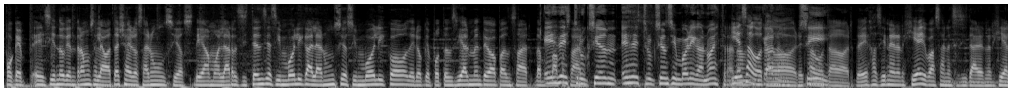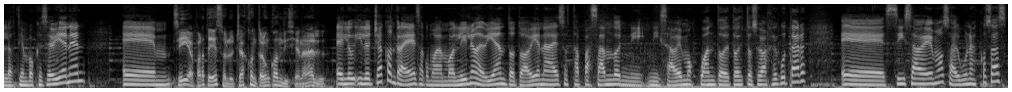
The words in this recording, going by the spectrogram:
Porque eh, siento que entramos en la batalla de los anuncios, digamos, la resistencia simbólica al anuncio simbólico de lo que potencialmente va a va a Es pasar. destrucción, es destrucción simbólica nuestra. Y ¿no? es agotador, es Sí. agotador. Te deja sin energía y vas a necesitar energía en los tiempos que se vienen. Eh, Sí, aparte de eso, luchás contra un condicional. Eh, y luchás contra eso, como de molino de viento, todavía nada de eso está pasando, ni, ni sabemos cuánto de todo esto se va a ejecutar. Eh, sí sabemos algunas cosas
